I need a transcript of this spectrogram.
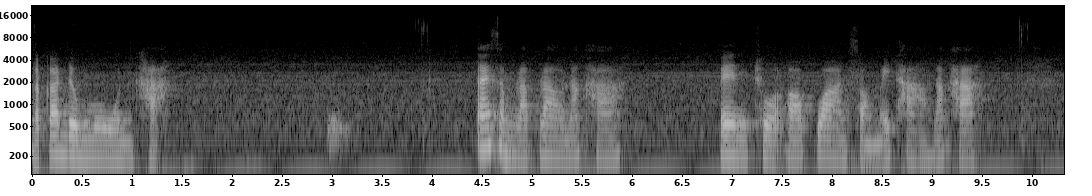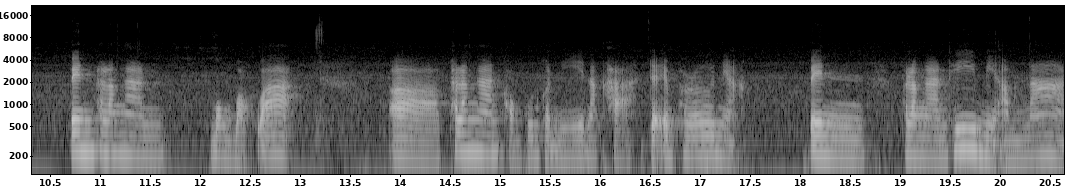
แล้วก็ The Moon ค่ะ ใต้สำหรับเรานะคะ เป็น Tour of Wands สองไม้เท้านะคะ เป็นพลังงานบ่งบอกว่าพลังงานของคุณคนนี้นะคะ The Emperor เนี่ยเป็นพลังงานที่มีอำนาจ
